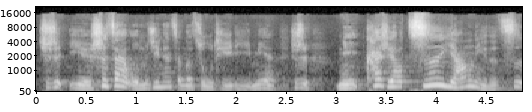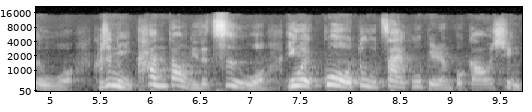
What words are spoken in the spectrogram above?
其实也是在我们今天整个主题里面，就是你开始要滋养你的自我，可是你看到你的自我因为过度在乎别人不高兴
